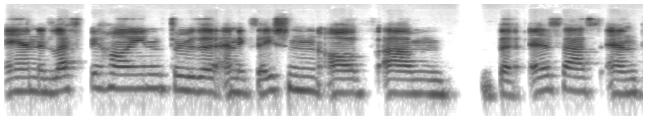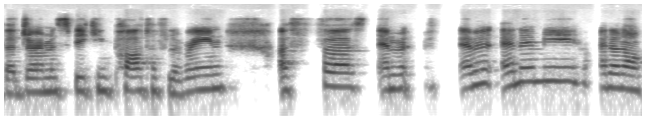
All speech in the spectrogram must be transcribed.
and it left behind through the annexation of um, the Alsace and the German speaking part of Lorraine, a first em- em- enemy, I don't know,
